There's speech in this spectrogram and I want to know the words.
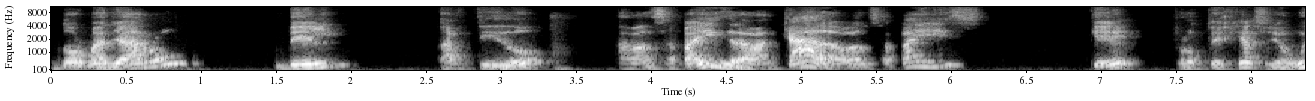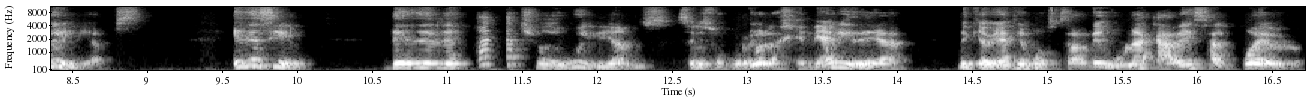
Norma Yarro del partido Avanza País, de la bancada Avanza País, que protege al señor Williams. Es decir, desde el despacho de Williams se les ocurrió la genial idea de que había que mostrarle una cabeza al pueblo,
